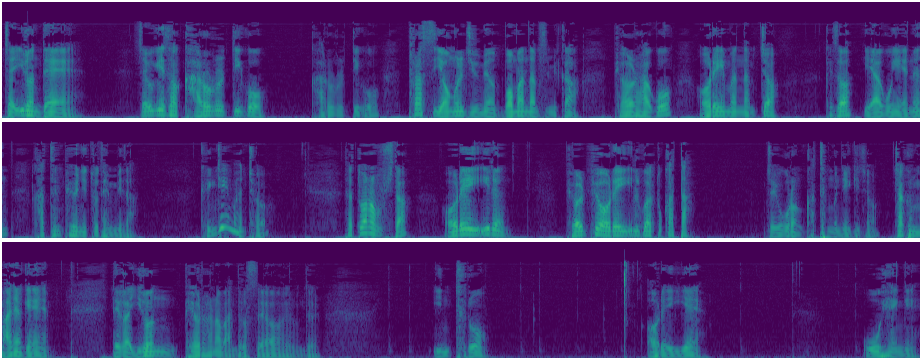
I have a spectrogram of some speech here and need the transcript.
자, 이런데 자, 여기서 가로를 띄고 가로를 띄고 플러스 0을 지우면 뭐만 남습니까? 별하고 array만 남죠? 그래서 얘하고 얘는 같은 표현이 또 됩니다. 굉장히 많죠? 자, 또 하나 봅시다. array 1은 별표 array 1과 똑같다. 자, 요거랑 같은 건 얘기죠. 자, 그럼 만약에 내가 이런 배열을 하나 만들었어요. 여러분들. int로 array에 5행에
